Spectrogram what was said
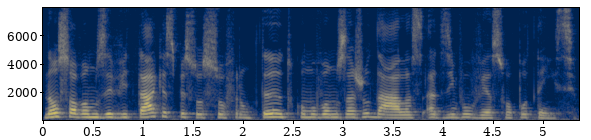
não só vamos evitar que as pessoas sofram tanto, como vamos ajudá-las a desenvolver a sua potência.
